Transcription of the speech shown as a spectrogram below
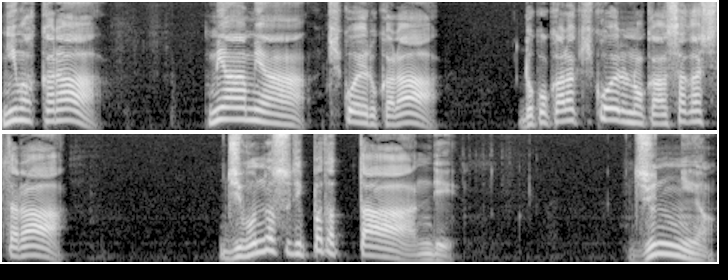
庭からミャーミャー聞こえるからどこから聞こえるのか探したら自分のスリッパだったんで順によ。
